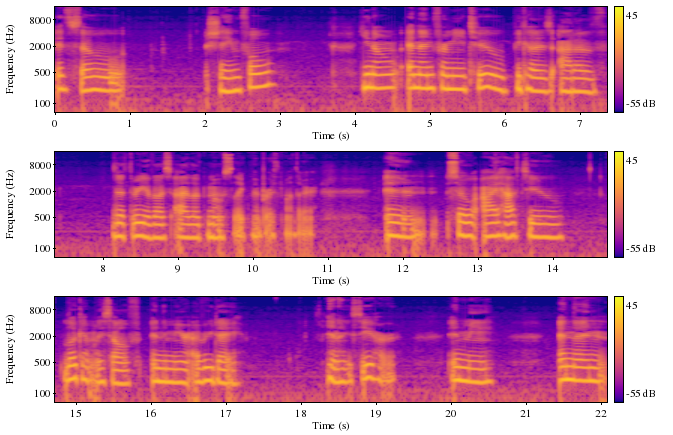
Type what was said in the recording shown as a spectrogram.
it's so shameful, you know? And then for me, too, because out of the three of us, I look most like my birth mother. And so I have to look at myself in the mirror every day and I see her in me. And then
